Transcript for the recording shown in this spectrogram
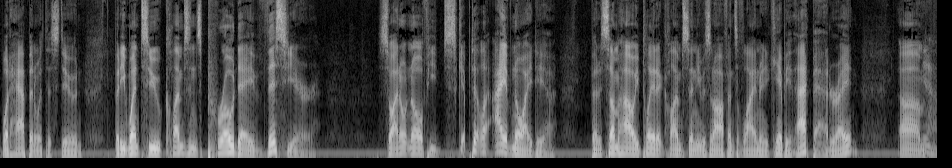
what happened with this dude. But he went to Clemson's pro day this year. So I don't know if he skipped it. I have no idea. But somehow he played at Clemson. He was an offensive lineman. He can't be that bad, right? Um, yeah.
